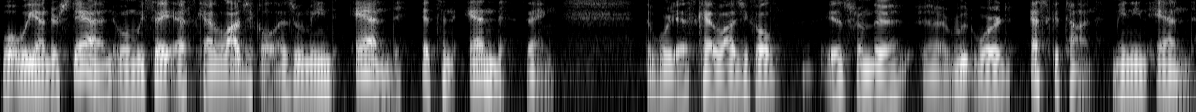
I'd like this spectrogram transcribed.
what we understand when we say eschatological is we mean end. It's an end thing. The word eschatological is from the uh, root word eschaton, meaning end.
